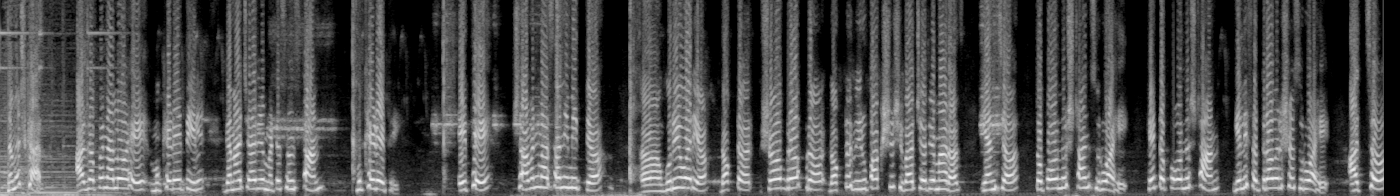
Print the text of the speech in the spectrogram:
नमस्कार. आज आपण आलो आहे मुखेड येथील गणाचार्य मठसंस्थान मुखेड येथे. येथे श्रावण मासानिमित्त गुरुवर्य डॉक्टर श ब्र प्र डॉक्टर विरुपाक्ष शिवाचार्य महाराज यांचं तपोनुष्ठान सुरू आहे. हे तपोनुष्ठान गेली सतरा वर्ष सुरू आहे. आजचं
